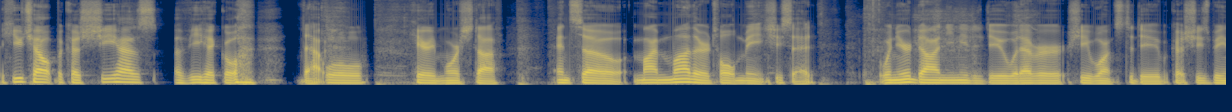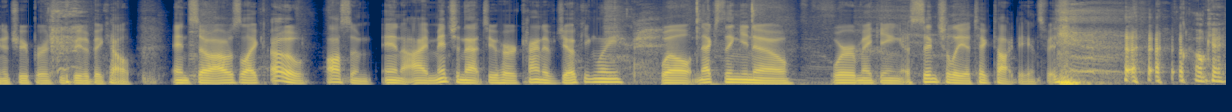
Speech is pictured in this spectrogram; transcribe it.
a huge help because she has a vehicle that will carry more stuff. And so my mother told me, she said, when you're done, you need to do whatever she wants to do because she's being a trooper and she's being a big help. And so I was like, oh, awesome. And I mentioned that to her kind of jokingly. Well, next thing you know, we're making essentially a TikTok dance video. Okay.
